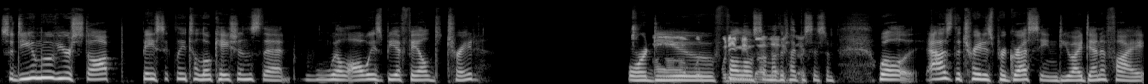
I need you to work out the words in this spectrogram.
So, do you move your stop basically to locations that will always be a failed trade? Or do you uh, what, what follow do you some other type exactly? of system? Well, as the trade is progressing, do you identify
